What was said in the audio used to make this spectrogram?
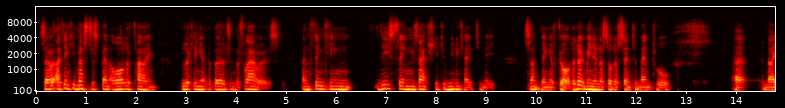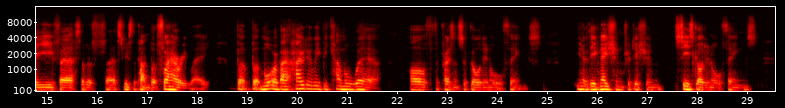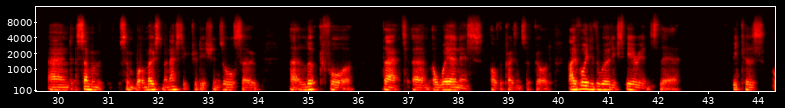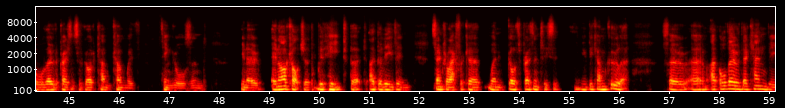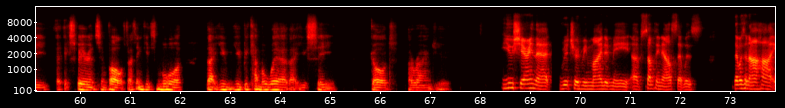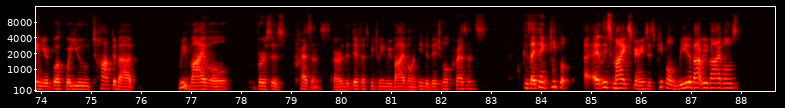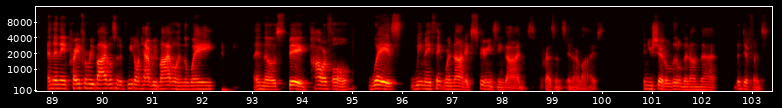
So I think he must have spent a lot of time looking at the birds and the flowers and thinking, these things actually communicate to me something of God. I don't mean in a sort of sentimental, uh, naive, uh, sort of, uh, excuse the pun, but flowery way, but, but more about how do we become aware of the presence of God in all things. You know, the Ignatian tradition sees God in all things, and some, some well, most monastic traditions also uh, look for that um, awareness of the presence of God. I avoided the word experience there because although the presence of God can come with tingles and you know in our culture with heat, but I believe in Central Africa when God's present is you become cooler. So, um, I, although there can be experience involved, I think it's more that you you become aware that you see God around you. You sharing that, Richard, reminded me of something else that was that was an aha in your book where you talked about revival versus presence or the difference between revival and individual presence because i think people at least my experience is people read about revivals and then they pray for revivals and if we don't have revival in the way in those big powerful ways we may think we're not experiencing god's presence in our lives. And you shared a little bit on that the difference.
